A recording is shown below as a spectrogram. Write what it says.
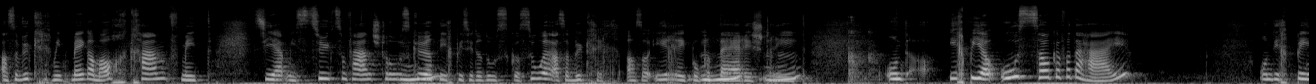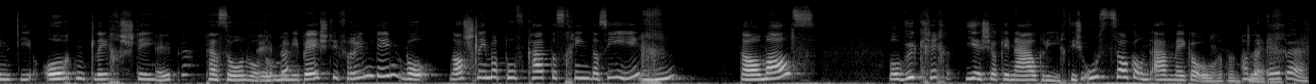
also wirklich mit mega Machtkämpfen, mit, sie hat mein Zeug zum Fenster rausgehört, ich bin wieder raus suchen, also wirklich, also irre pubertäre Streit. Und ich bin ja ausgezogen von daheim und ich bin die ordentlichste Eben. Person, die Eben. und meine beste Freundin, die noch schlimmer Puff hat als Kind als ich, Mhm. damals, wo wirklich, die ist ja genau gleich. Die ist ausgezogen und auch mega ordentlich. Aber eben,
